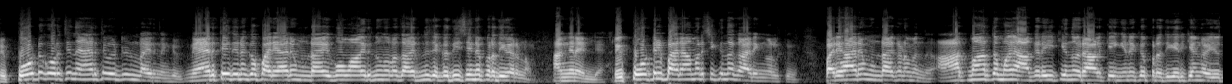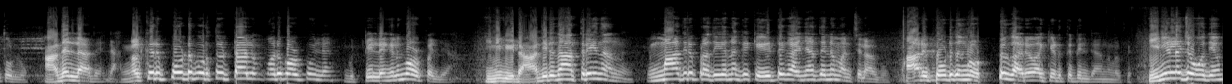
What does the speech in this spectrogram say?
റിപ്പോർട്ട് കുറച്ച് നേരത്തെ വിട്ടിട്ടുണ്ടായിരുന്നെങ്കിൽ നേരത്തെ ഇതിനൊക്കെ പരിഹാരം ഉണ്ടാകുമായിരുന്നു എന്നുള്ളതായിരുന്നു ജഗദീശിന്റെ പ്രതികരണം. അങ്ങനെയല്ല? റിപ്പോർട്ടിൽ പരാമർശിക്കുന്ന കാര്യങ്ങൾക്ക് പരിഹാരം ഉണ്ടാക്കണമെന്ന് ആത്മാർത്ഥമായി ആഗ്രഹിക്കുന്ന ഒരാൾക്ക് ഇങ്ങനെയൊക്കെ പ്രതികരിക്കാൻ കഴിയത്തുള്ളൂ. അതല്ലാതെ ഞങ്ങൾക്ക് റിപ്പോർട്ട് പുറത്തുവിട്ടാലും ഒരു കുഴപ്പമില്ല. വിട്ടില്ലെങ്കിലും കുഴപ്പമില്ല. ഇനി വിടാതിരുന്ന അത്രയും നന്ന്. ഇമാതിരി പ്രതികരണമൊക്കെ കേട്ട് കഴിഞ്ഞാൽ തന്നെ മനസ്സിലാകും. ആ റിപ്പോർട്ട് നിങ്ങൾ ഒട്ടും കാര്യമാക്കി എടുത്തിട്ടില്ല എന്നുള്ളത്. ഇനിയുള്ള ചോദ്യം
